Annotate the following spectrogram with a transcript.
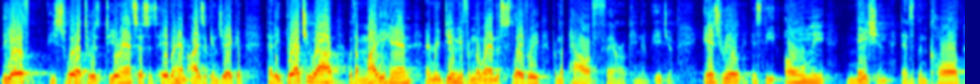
the oath he swore to, his, to your ancestors, Abraham, Isaac, and Jacob, that he brought you out with a mighty hand and redeemed you from the land of slavery, from the power of Pharaoh, king of Egypt. Israel is the only nation that has been called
